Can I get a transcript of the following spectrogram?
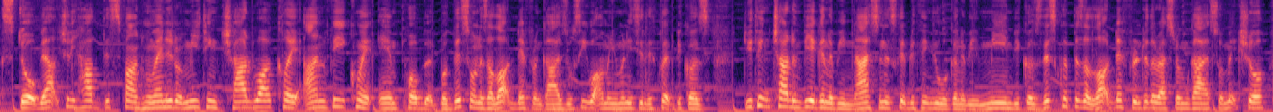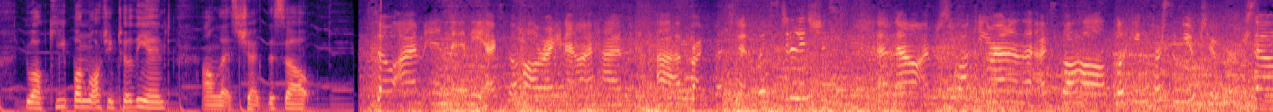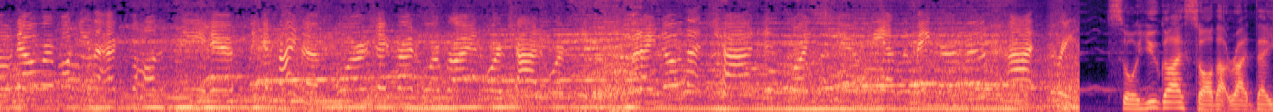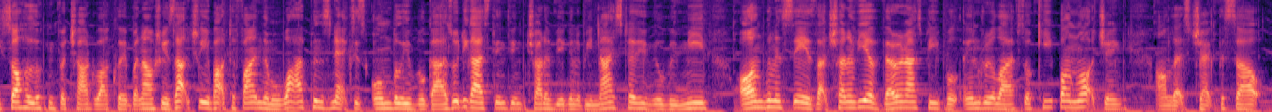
Next up, we actually have this fan who ended up meeting Chad Wild Clay and Vy Qwaint in public, but this one is a lot different guys, you'll see what I mean when you see this clip because do you think Chad and V are going to be nice in this clip, do you think they were going to be mean, because this clip is a lot different to the rest of them guys, so make sure you all keep on watching till the end and let's check this out. So I'm in the expo hall right now. I had uh, breakfast and it was delicious. And now I'm just walking around in the expo hall looking for some YouTubers. So So you guys saw that right there, you saw her looking for Chad Clay, but now she's actually about to find them. What happens next is unbelievable guys. What do you guys think? Think Chad and V are going to be nice to her? Think they'll be mean? All I'm going to say is that Chad and V are very nice people in real life, so keep on watching and let's check this out.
